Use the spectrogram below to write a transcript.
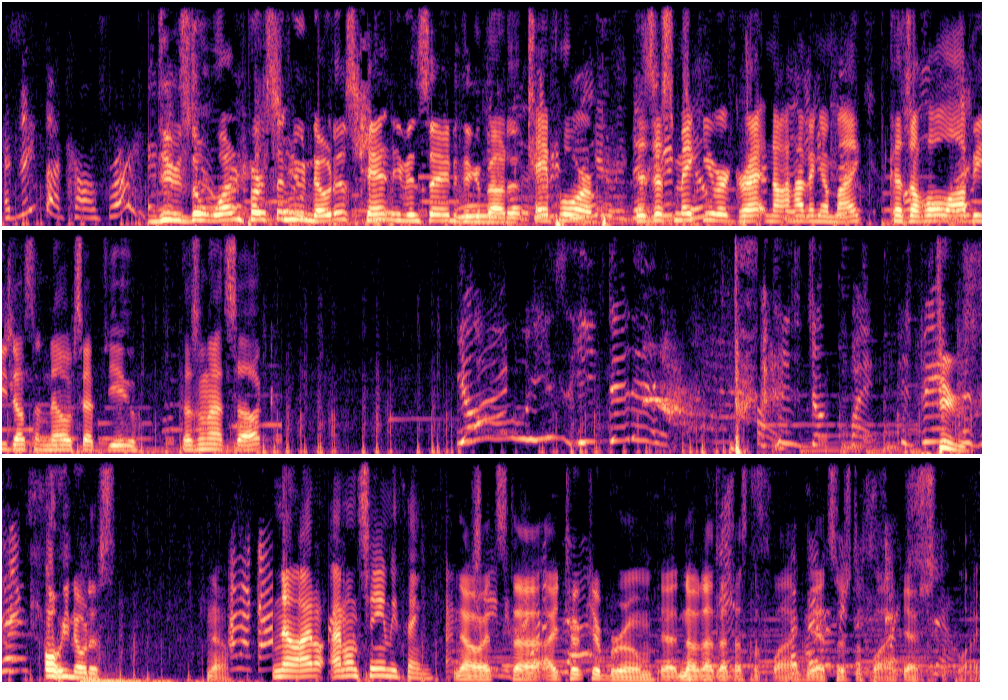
I think that counts right. Dude, the one person who noticed can't even say anything about it. Hey, Poor, does this make you regret not having a mic? Because the whole lobby doesn't know except you. Doesn't that suck? Yo, he's, he did it. His junk wait. He's being Dude. possessed. Oh, he noticed. No. Oh no, I don't. I don't see anything. No, it's the. I took your broom. Yeah, no, that, that that's the flag. Yeah, it's just a flag. Yeah, it's just a flag.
